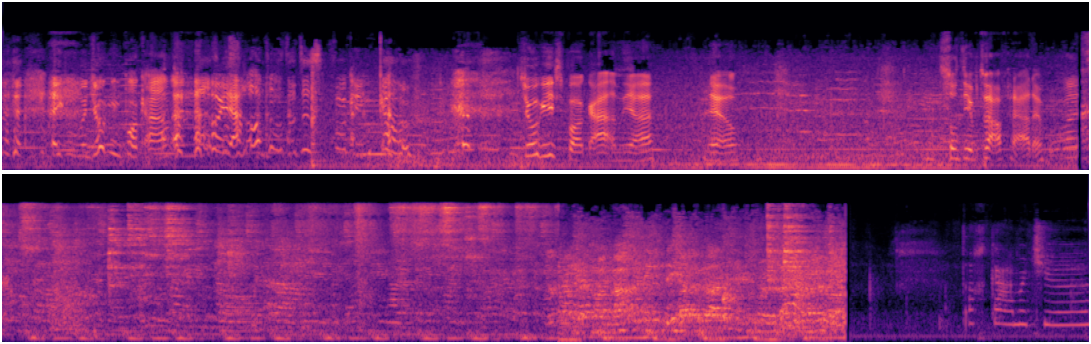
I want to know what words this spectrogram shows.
ik moet mijn joggingpak aan. En Oh ja, want het is fucking koud. joggingspak aan, ja. ja. Stond hij op 12 graden. Dag kamertje.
